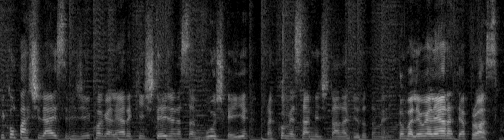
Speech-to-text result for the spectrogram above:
e compartilhar esse vídeo aí com a galera que esteja nessa busca aí para começar a meditar na vida também. Então valeu, galera. Até a próxima.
